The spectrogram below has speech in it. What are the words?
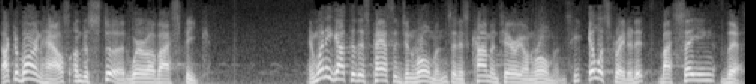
Dr. Barnhouse understood whereof I speak. And when he got to this passage in Romans, in his commentary on Romans, he illustrated it by saying this.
